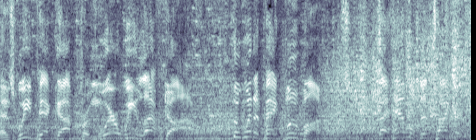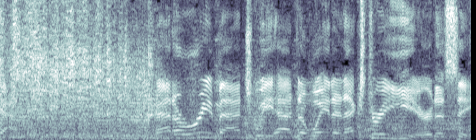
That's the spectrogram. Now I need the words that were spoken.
as we pick up from where we left off. The Winnipeg Blue Bombers, the Hamilton Tiger Cats, and a rematch we had to wait an extra year to see.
